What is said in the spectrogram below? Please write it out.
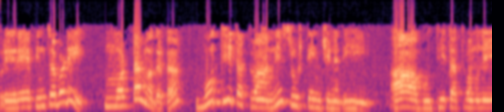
ప్రేరేపించబడి మొట్టమొదట బుద్ధి తత్వాన్ని సృష్టించినది. ఆ బుద్ధి తత్వమునే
